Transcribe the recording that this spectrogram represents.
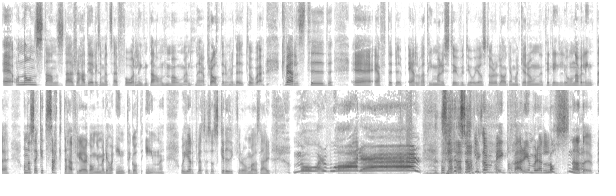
Eh, och någonstans där så hade jag liksom ett så här falling down moment när jag pratade med dig Tove. Kvällstid eh, efter typ 11 timmar i studio och jag står och lagar makaroner till Lilly. Hon har väl inte, hon har säkert sagt det här flera gånger men det har inte gått in. Och helt plötsligt så skriker hon bara så här More water! så, så att liksom väggfärgen börjar lossna typ.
